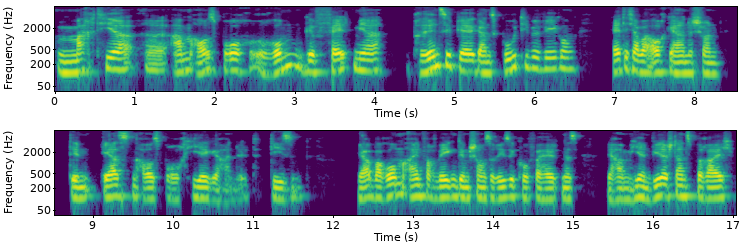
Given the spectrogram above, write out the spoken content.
macht hier äh, am Ausbruch rum, gefällt mir prinzipiell ganz gut die Bewegung, hätte ich aber auch gerne schon den ersten Ausbruch hier gehandelt, diesen. Ja, warum? Einfach wegen dem Chance-Risiko-Verhältnis. Wir haben hier einen Widerstandsbereich,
